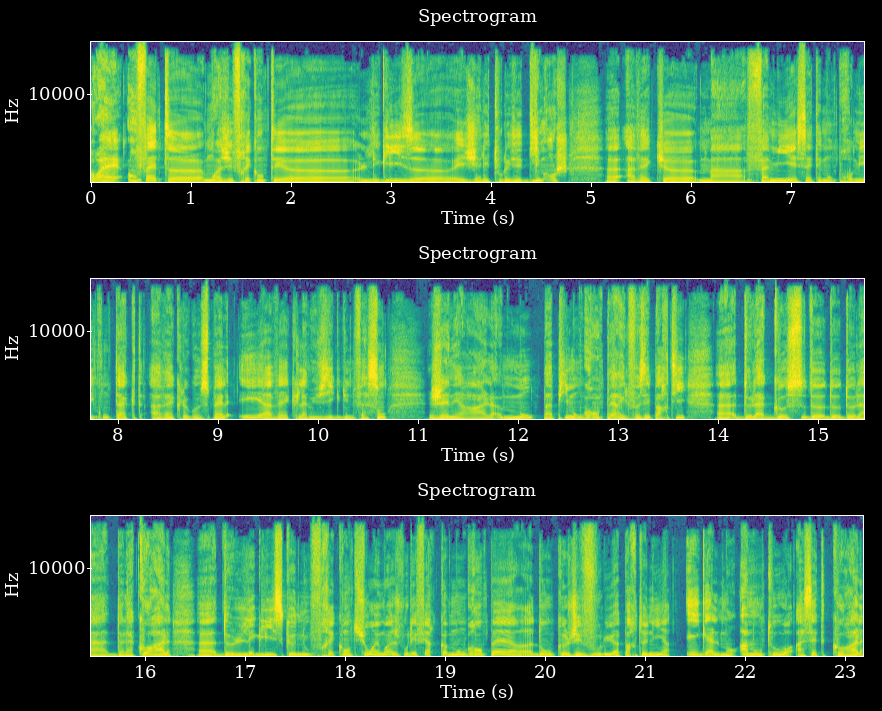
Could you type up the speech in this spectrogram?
Ouais, en fait, euh, moi j'ai fréquenté euh, l'église euh, et j'y allais tous les dimanches euh, avec euh, ma famille et ça a été mon premier contact avec le gospel et avec la musique d'une façon générale. Mon papy, mon grand-père, il faisait partie euh, de, la gos- de, de, de la, de la chorale de l'église que nous fréquentions et moi je voulais faire comme mon grand-père. Donc j'ai voulu appartenir également à mon tour à cette chorale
